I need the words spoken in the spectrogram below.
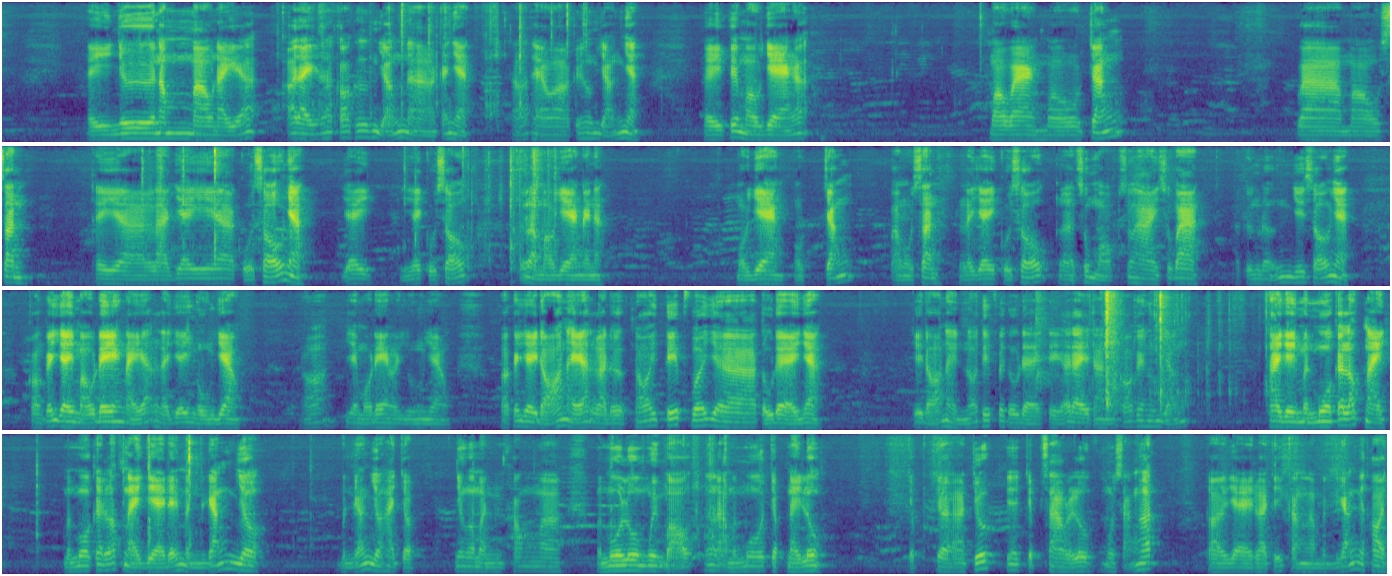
Thì như năm màu này á ở đây nó có cái hướng dẫn là cả nhà. Đó, theo à, cái hướng dẫn nha. Thì cái màu vàng á màu vàng màu trắng và màu xanh thì à, là dây à, của số nha. Dây dây của số. Tức là màu vàng này nè. Màu vàng màu trắng và màu xanh là dây của số là số 1 số 2 số 3 tương ứng với số nha. Còn cái dây màu đen này á, là dây nguồn vào. Đó dây màu đen là nguồn vào. Và cái dây đỏ này á, là được nối tiếp với uh, tụ đề nha. Dây đỏ này nối tiếp với tụ đề thì ở đây là có cái hướng dẫn. Thay vì mình mua cái lốc này mình mua cái lốc này về để mình gắn vô. Mình gắn vô hai chụp. Nhưng mà mình không uh, mình mua luôn nguyên bộ tức là mình mua chụp này luôn chụp à, trước với chụp sau rồi luôn, mua sẵn hết. Rồi về là chỉ cần là mình gắn cho thôi.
